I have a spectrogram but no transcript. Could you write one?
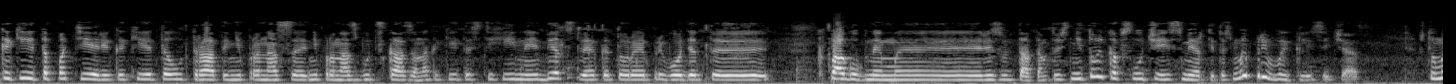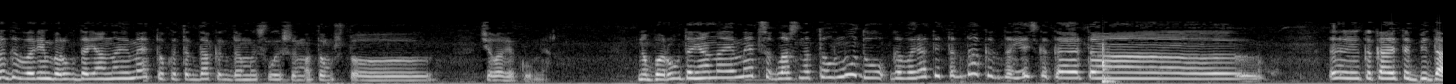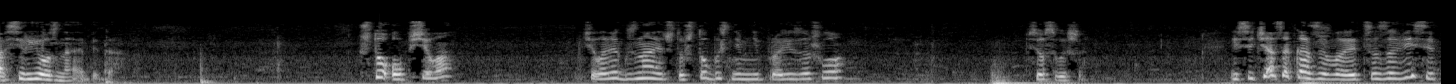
какие-то потери, какие-то утраты, не про нас, не про нас будет сказано, какие-то стихийные бедствия, которые приводят э, к пагубным э, результатам. То есть не только в случае смерти. То есть мы привыкли сейчас, что мы говорим Барух Даяна Эмет только тогда, когда мы слышим о том, что человек умер. Но Барух Даяна Эмет, согласно Талмуду, говорят и тогда, когда есть какая-то э, какая-то беда, серьезная беда. Что общего? Человек знает, что что бы с ним ни произошло, все свыше. И сейчас, оказывается, зависит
